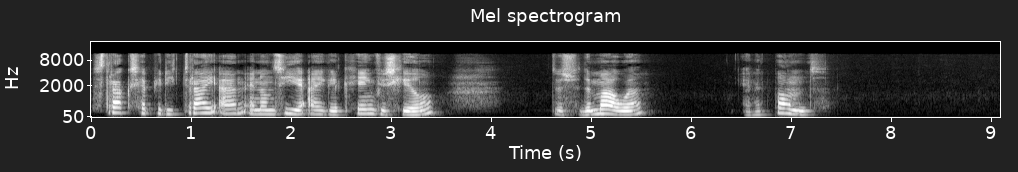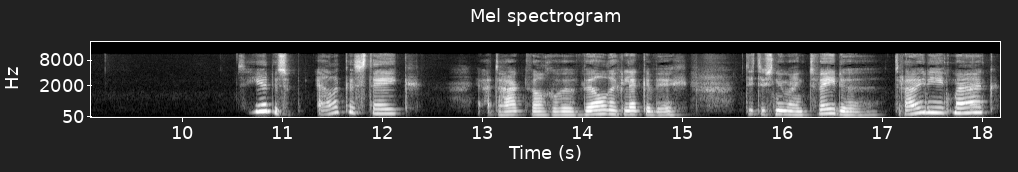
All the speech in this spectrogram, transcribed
straks heb je die trui aan en dan zie je eigenlijk geen verschil tussen de mouwen en het pand. Zie je? Dus op elke steek ja, het haakt wel geweldig lekker weg. Dit is nu mijn tweede trui die ik maak.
